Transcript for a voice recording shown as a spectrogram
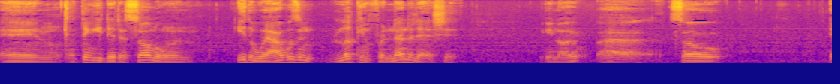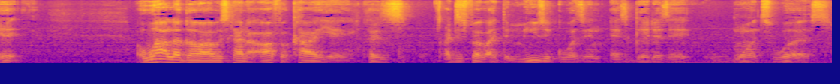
and I think he did a solo one. Either way, I wasn't looking for none of that shit. You know, uh, so it a while ago I was kind of off of Kanye because I just felt like the music wasn't as good as it once was.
